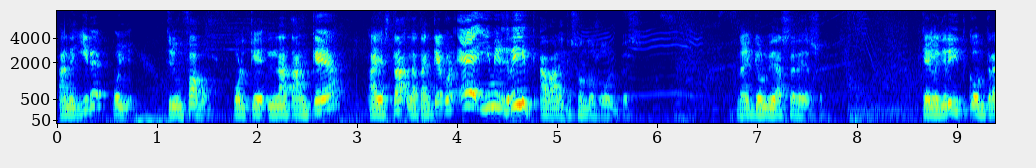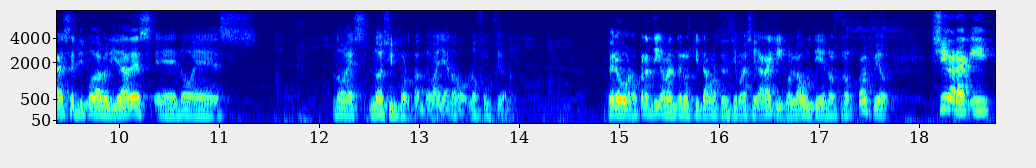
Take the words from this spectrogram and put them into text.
A Negire, oye, triunfamos Porque la tanquea Ahí está, la tanquea con... ¡Eh! ¡Y mi grit! Ah, vale, que son dos golpes no hay que olvidarse de eso. Que el grid contra ese tipo de habilidades eh, no es... No es, no es importante, vaya, no, no funciona. Pero bueno, prácticamente nos quitamos de encima a Shigaraki con la ulti de nuestro propio Shigaraki.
